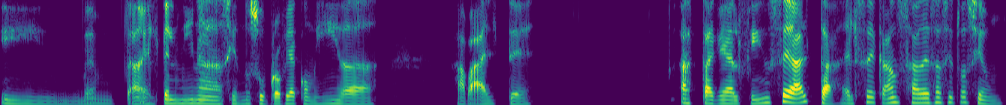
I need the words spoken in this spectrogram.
Y, em, él termina haciendo su propia comida, aparte. Hasta que al fin se harta, él se cansa de esa situación.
